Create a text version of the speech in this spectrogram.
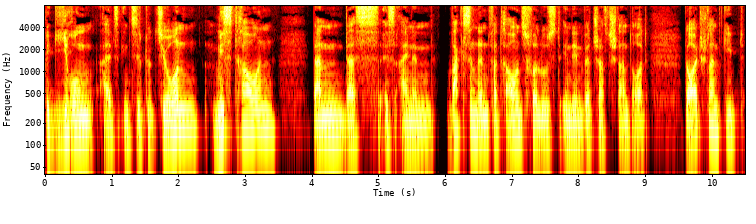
Regierung als Institution misstrauen, dann, dass es einen wachsenden Vertrauensverlust in den Wirtschaftsstandort Deutschland gibt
